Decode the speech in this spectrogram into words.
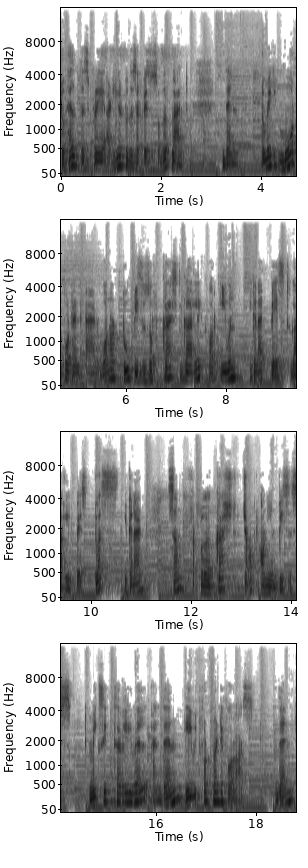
to help the spray adhere to the surfaces of the plant. Then to make it more potent, add one or two pieces of crushed garlic or even you can add paste, garlic paste. Plus you can add some uh, crushed chopped onion pieces. Mix it thoroughly well and then leave it for 24 hours. Then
